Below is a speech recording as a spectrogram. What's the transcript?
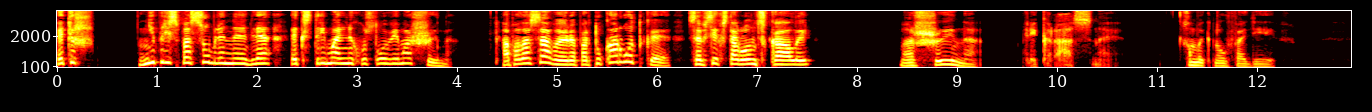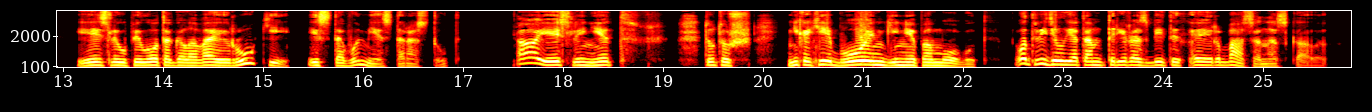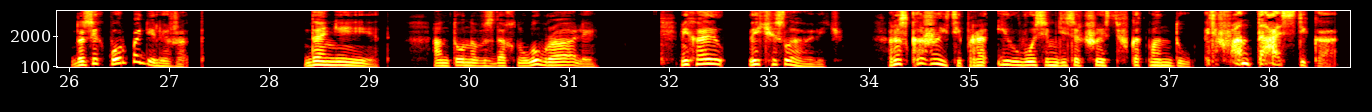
Это ж не приспособленная для экстремальных условий машина. А полоса в аэропорту короткая, со всех сторон скалы. — Машина прекрасная, — хмыкнул Фадеев если у пилота голова и руки из того места растут. А если нет, тут уж никакие Боинги не помогут. Вот видел я там три разбитых Эйрбаса на скалах. До сих пор поди лежат. Да нет, Антонов вздохнул, убрали. Михаил Вячеславович, расскажите про Ил-86 в Катманду. Это ж фантастика!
